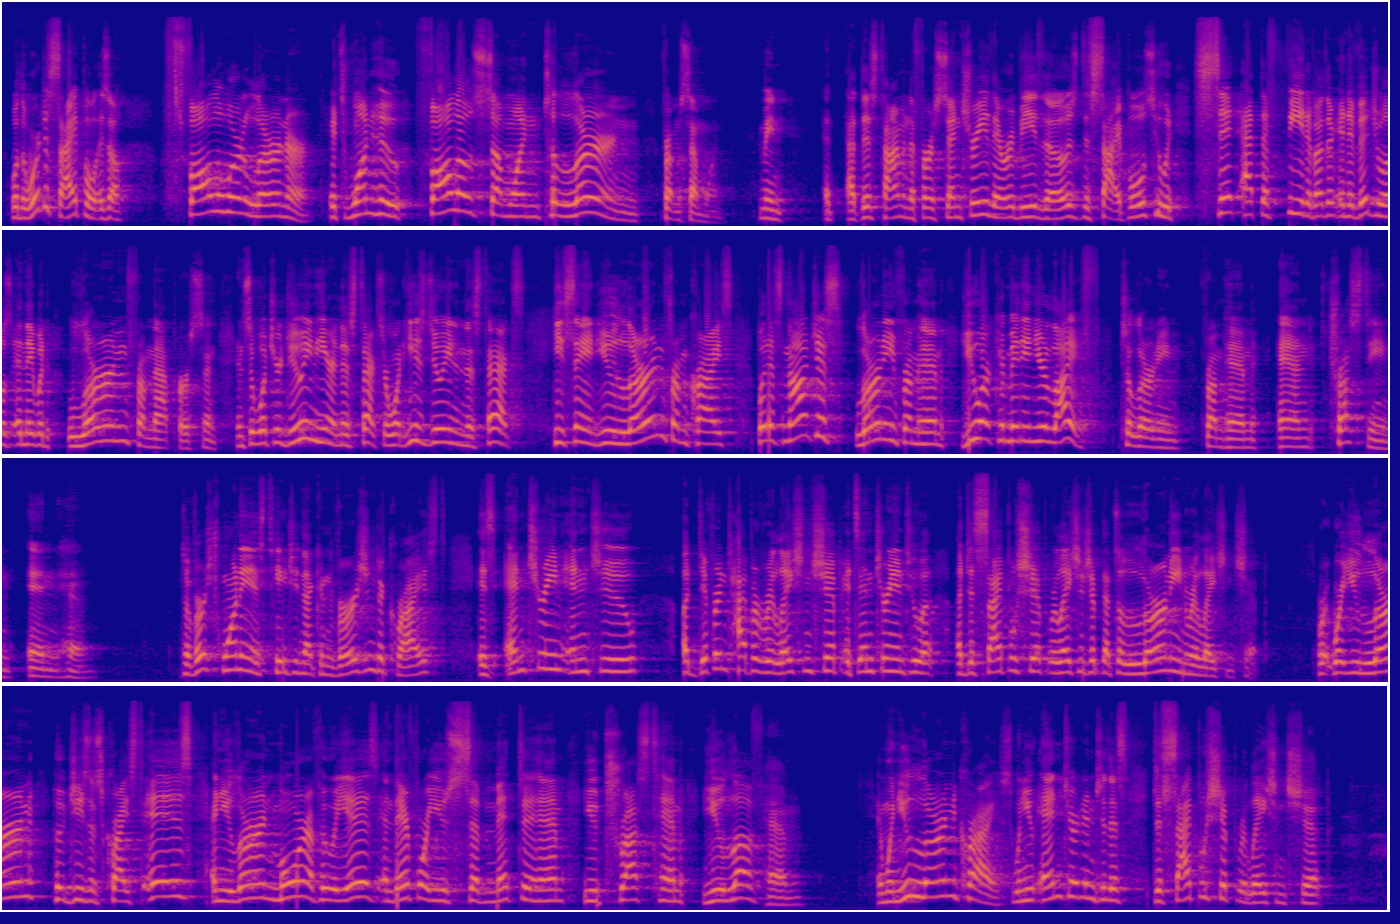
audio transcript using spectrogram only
Well, the word disciple is a follower learner. It's one who follows someone to learn from someone. I mean, at, at, this time in the first century, there would be those disciples who would sit at the feet of other individuals and they would learn from that person. And so, what you're doing here in this text, or what he's doing in this text, he's saying you learn from Christ, but it's not just learning from him, you are committing your life to learning from him and trusting in him. So, verse 20 is teaching that conversion to Christ is entering into a different type of relationship. It's entering into a, a discipleship relationship that's a learning relationship, where, you learn who Jesus Christ is and you learn more of who he is, and therefore you submit to him, you trust him, you love him. And when you learn Christ, when you entered into this discipleship relationship,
